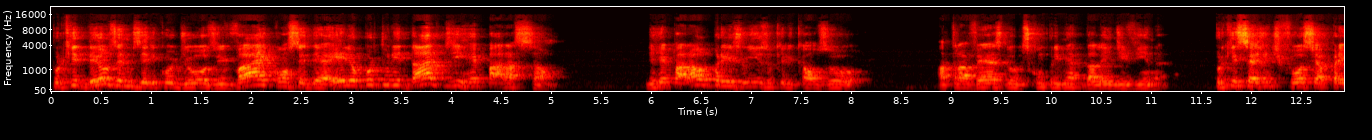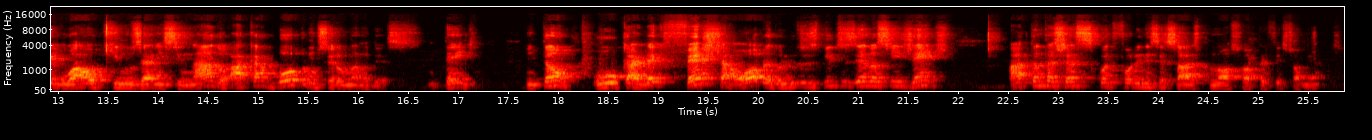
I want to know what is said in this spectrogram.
Porque Deus é misericordioso e vai conceder a ele oportunidade de reparação, de reparar o prejuízo que ele causou através do descumprimento da lei divina. Porque se a gente fosse apregoar o que nos era ensinado, acabou para um ser humano desse, entende? Então, o Kardec fecha a obra do Livro dos Espíritos dizendo assim, gente, há tantas chances quanto forem necessárias para o nosso aperfeiçoamento.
